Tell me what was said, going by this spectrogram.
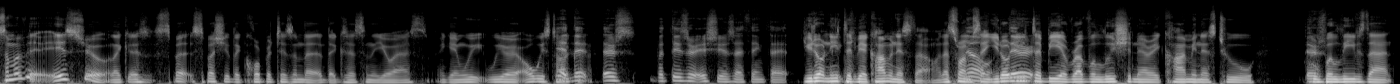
some of it is true. Like especially the corporatism that, that exists in the U.S. Again, we we are always yeah talking. there, there's but these are issues I think that You don't need to be a communist, though. That's what I'm saying. You don't there- need to be a revolutionary communist who who believes that.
